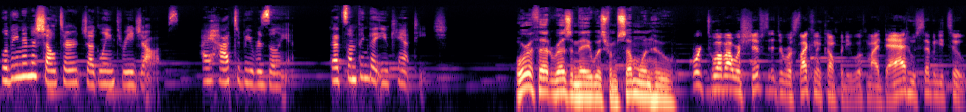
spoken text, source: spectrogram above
living in a shelter, juggling three jobs. I had to be resilient. That's something that you can't teach. Or if that resume was from someone who worked 12 hour shifts at the recycling company with my dad, who's 72.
